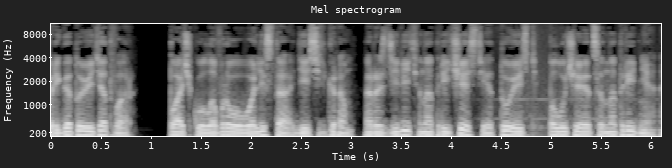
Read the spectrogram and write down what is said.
Приготовить отвар. Пачку лаврового листа 10 грамм разделить на три части, то есть получается на три дня.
